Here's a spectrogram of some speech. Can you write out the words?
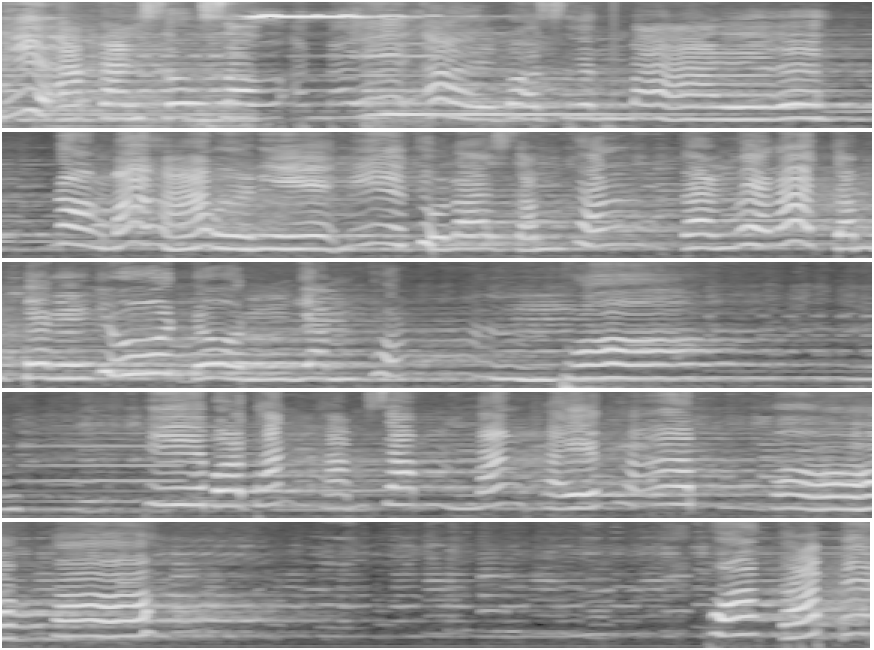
มีอาการโศกเศร้าอันไหนเอ้ยบ่เสื่อนบานน้องมาหามือนี้มีธุระสำคัญ การเวลาจำเป็นอยู่โดนยำคนพอพี่บ่ทันทำซ้ำนั่งไข่ครับบอกพอพอกับแม่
